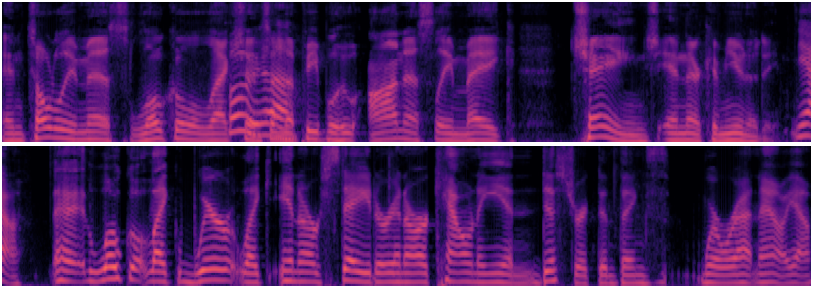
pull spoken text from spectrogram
and totally miss local elections yeah. and the people who honestly make change in their community. Yeah, uh, local, like where, like in our state or in our county and district and things where we're at now. Yeah.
